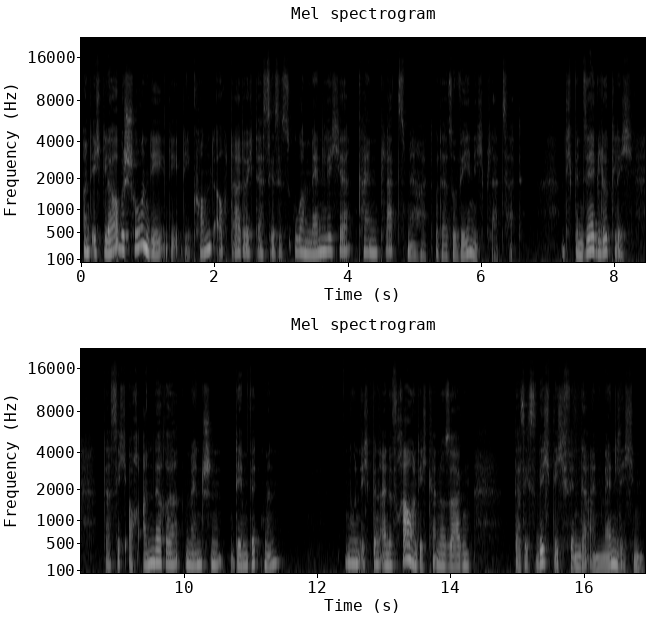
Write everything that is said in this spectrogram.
Und ich glaube schon, die, die, die kommt auch dadurch, dass dieses Urmännliche keinen Platz mehr hat oder so wenig Platz hat. Und ich bin sehr glücklich, dass sich auch andere Menschen dem widmen nun, ich bin eine Frau und ich kann nur sagen, dass ich es wichtig finde, einen männlichen,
